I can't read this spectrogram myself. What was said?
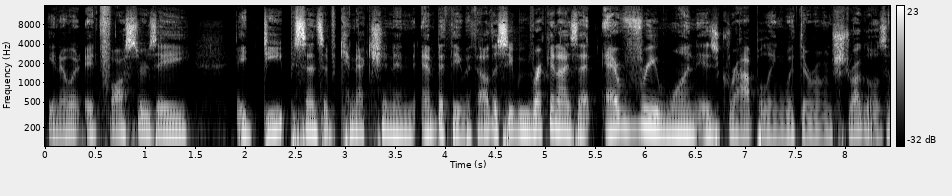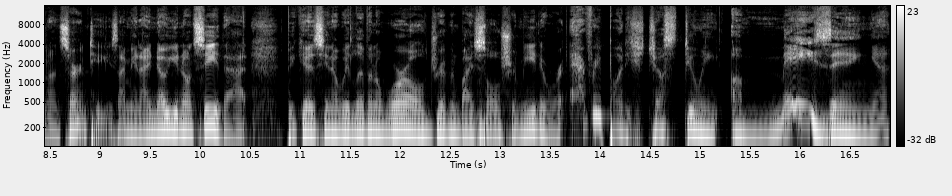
You know, it, it fosters a, a deep sense of connection and empathy with others. See, we recognize that everyone is grappling with their own struggles and uncertainties. I mean, I know you don't see that because, you know, we live in a world driven by social media where everybody's just doing amazing.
